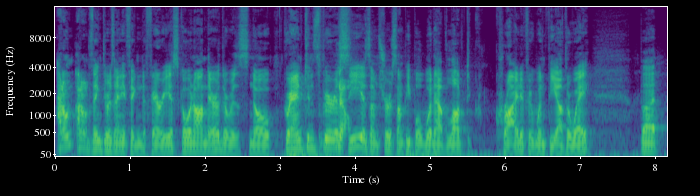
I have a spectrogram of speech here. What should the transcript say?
I don't I don't think there was anything nefarious going on there. There was no grand conspiracy, as I'm sure some people would have loved to cried if it went the other way. But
